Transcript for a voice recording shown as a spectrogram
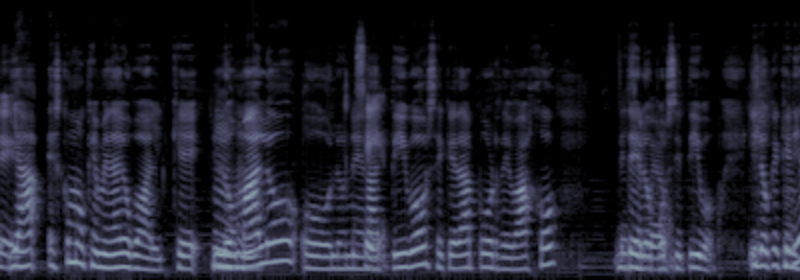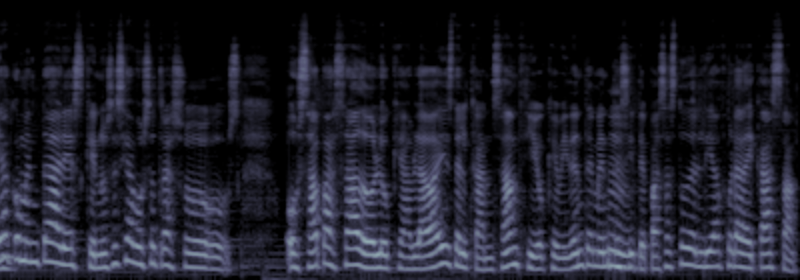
ya es como que me da igual que lo malo o lo negativo se queda por debajo de lo positivo. Y lo que quería comentar es que no sé si a vosotras os, os ha pasado lo que hablabais del cansancio, que evidentemente si mm. te pasas todo el día fuera de casa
